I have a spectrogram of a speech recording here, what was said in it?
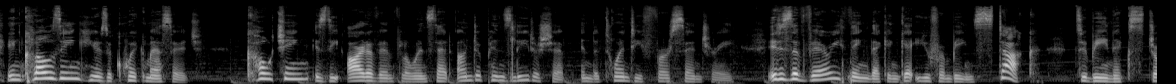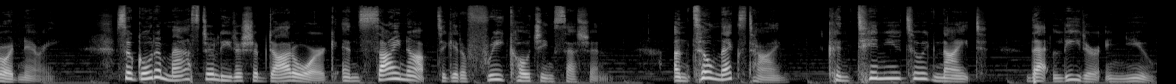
In closing, here's a quick message Coaching is the art of influence that underpins leadership in the 21st century. It is the very thing that can get you from being stuck to being extraordinary. So go to masterleadership.org and sign up to get a free coaching session. Until next time, continue to ignite that leader in you.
